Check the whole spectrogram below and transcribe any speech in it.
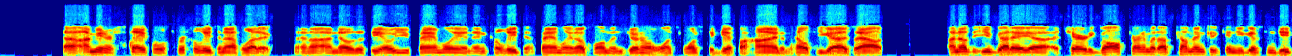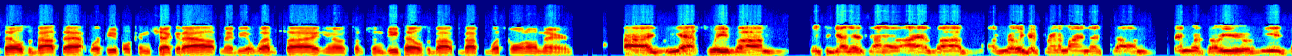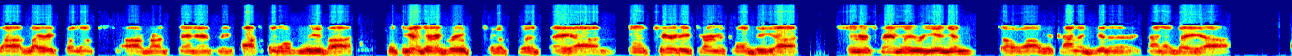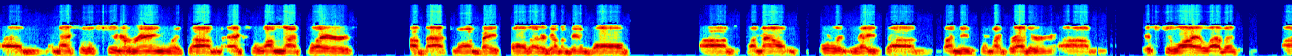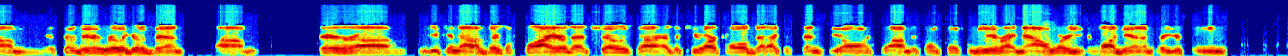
uh, I mean, are staples for collegiate athletics. And I know that the OU family and, and collegiate family in Oklahoma in general wants wants to get behind and help you guys out. I know that you've got a, uh, a charity golf tournament upcoming. Can, can you give some details about that, where people can check it out? Maybe a website, you know, some some details about about what's going on there. Uh, yes, we've um, put together kind of. I have uh, a really good friend of mine that's um, been with OU. He's uh, Larry Phillips, uh, runs St. Anthony's Hospital. We've uh, put together a group to put a uh, charity tournament called the uh, Sooners Family Reunion. So uh, we're kind of getting a, kind of a, uh, um, a nice little Sooner ring with um, ex alumni players, uh, basketball and baseball that are going to be involved. Um, come out and support and raise uh, funding for my brother. Um, it's July 11th. Um, it's going to be a really good event. Um, there, uh, you can. Uh, there's a flyer that shows uh, has a QR code that I can send to y'all. It's, um, it's on social media right now, where you can log in and put your team,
